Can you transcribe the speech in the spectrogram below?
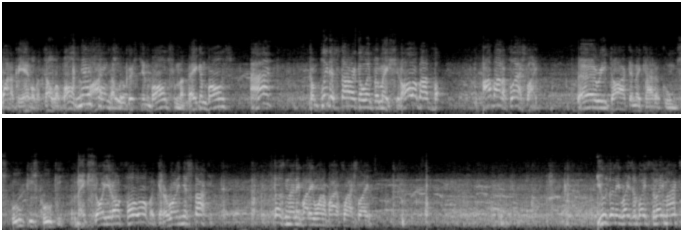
Want to be able to tell the bones No, apart, tell you. the Christian bones from the pagan bones? Huh? Complete historical information, all about... bo- How about a flashlight? Very dark in the catacombs, spooky, spooky. Make sure you don't fall over. Get a run in your stocking. Doesn't anybody want to buy a flashlight? Use any razor blades today, Max?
